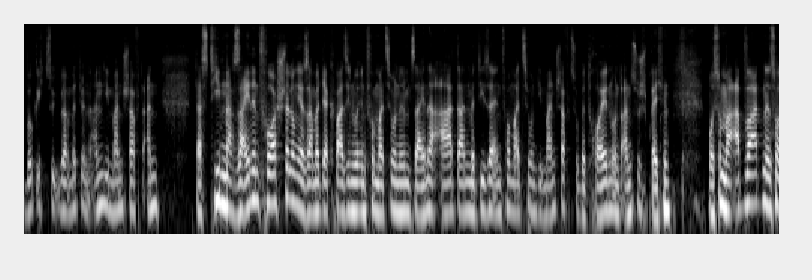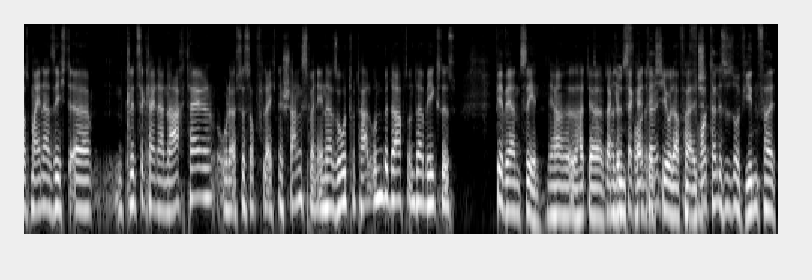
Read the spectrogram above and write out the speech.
wirklich zu übermitteln an die Mannschaft, an das Team nach seinen Vorstellungen. Er sammelt ja quasi nur Informationen, nimmt seine Art dann mit dieser Information die Mannschaft zu betreuen und anzusprechen. Muss man mal abwarten, ist aus meiner Sicht äh, ein klitzekleiner Nachteil oder ist es auch vielleicht eine Chance, wenn einer so total unbedarft unterwegs ist? Wir werden es sehen. Ja, hat ja, da gibt es ja kein richtig oder Ein falsch. Vorteil ist es auf jeden Fall,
